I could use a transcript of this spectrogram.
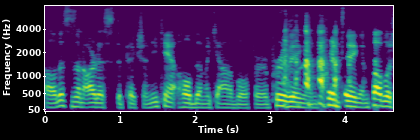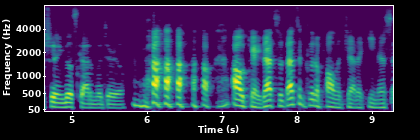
oh, this is an artist's depiction. You can't hold them accountable for approving and printing and publishing this kind of material. okay, that's a, that's a good apologetic, Enos.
